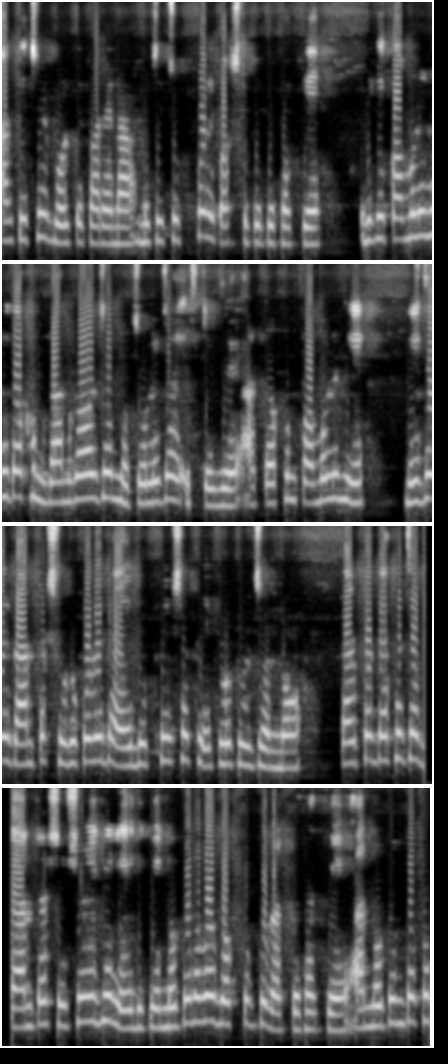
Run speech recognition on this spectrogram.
আর কিছুই বলতে পারে না। মিঠি চুপ করে কষ্ট পেতে থাকে। এদিকে কমলিনী তখন গান গাওয়ার জন্য চলে যায় স্টেজে আর তখন কমলিনী নিজের গানটা শুরু করে দেয় দুঃখের সাথে প্লুটোর জন্য। তারপর দেখা যায়, গানটা শেষ হয়ে গেলে এদিকে নতুন আবার বক্তব্য রাখতে থাকে। আর নতুন তখন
